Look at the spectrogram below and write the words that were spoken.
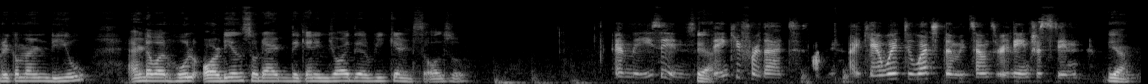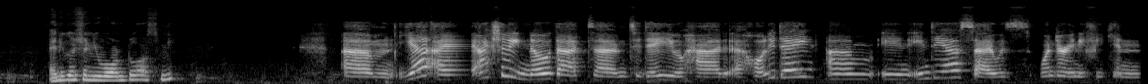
recommend you and our whole audience so that they can enjoy their weekends also. Amazing. So, yeah. Thank you for that. I can't wait to watch them. It sounds really interesting. Yeah. Any question you want to ask me? Um, yeah, I actually know that um, today you had a holiday um, in India, so I was wondering if you can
